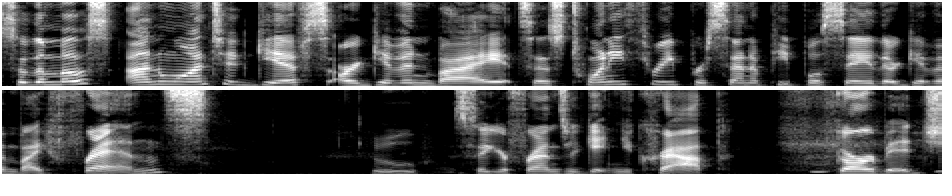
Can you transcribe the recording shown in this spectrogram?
So, the most unwanted gifts are given by, it says 23% of people say they're given by friends Ooh. so your friends are getting you crap, garbage.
